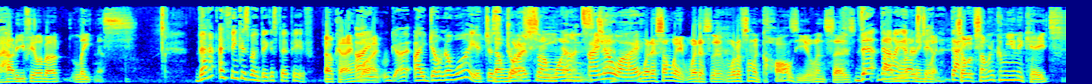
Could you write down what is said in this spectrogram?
How do you feel about lateness? That I think is my biggest pet peeve. Okay, why? I, I I don't know why. It just Now, what drives if someone? me nuts. I know why. What if some wait? What if the, what if someone calls you and says That- that I'm I running understand. late?" That- so if someone communicates,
